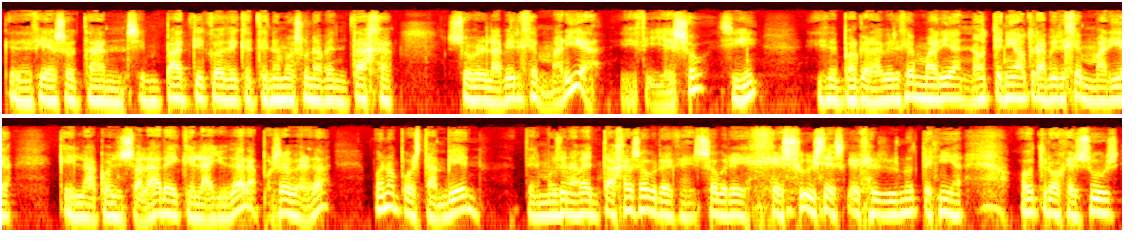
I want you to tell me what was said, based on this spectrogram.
que decía eso tan simpático de que tenemos una ventaja sobre la Virgen María. Y dice, ¿y eso? Sí. Dice, porque la Virgen María no tenía otra Virgen María que la consolara y que la ayudara. Pues es verdad. Bueno, pues también tenemos una ventaja sobre, sobre Jesús, es que Jesús no tenía otro Jesús,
